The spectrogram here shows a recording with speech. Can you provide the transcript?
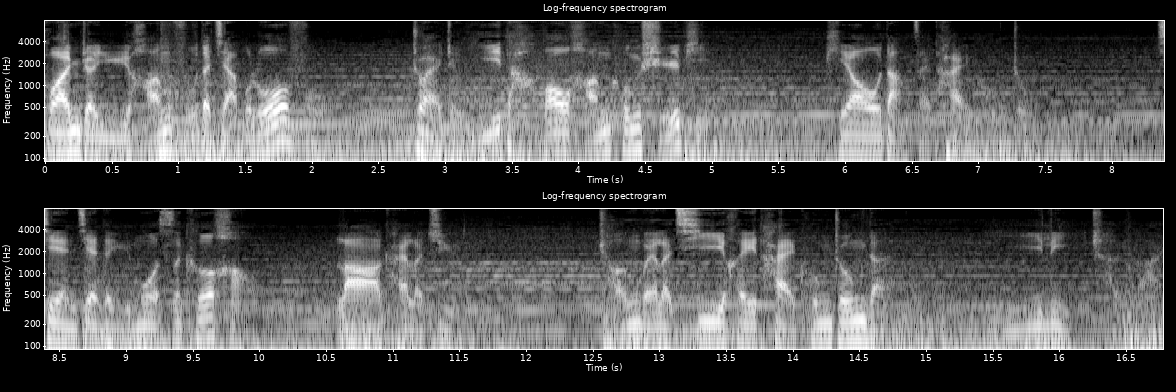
穿着宇航服的贾布洛夫，拽着一大包航空食品，飘荡在太空中，渐渐地与莫斯科号。拉开了距离，成为了漆黑太空中的一粒尘埃。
